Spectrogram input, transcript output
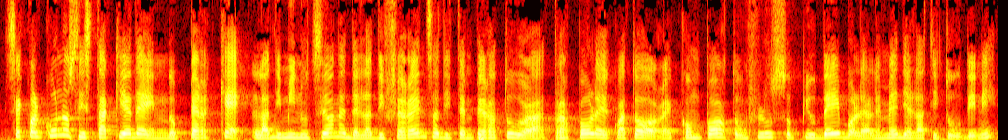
Se qualcuno si sta chiedendo perché la diminuzione della differenza di temperatura tra polo e equatore comporta un flusso più debole alle medie latitudini,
